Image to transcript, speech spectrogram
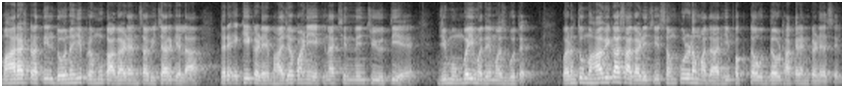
महाराष्ट्रातील दोनही प्रमुख आघाड्यांचा विचार केला तर एकीकडे भाजप आणि एकनाथ शिंदेंची युती आहे जी मुंबईमध्ये मजबूत आहे. परंतु महाविकास आघाडीची संपूर्ण मदार ही फक्त उद्धव ठाकरेंकडे असेल.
